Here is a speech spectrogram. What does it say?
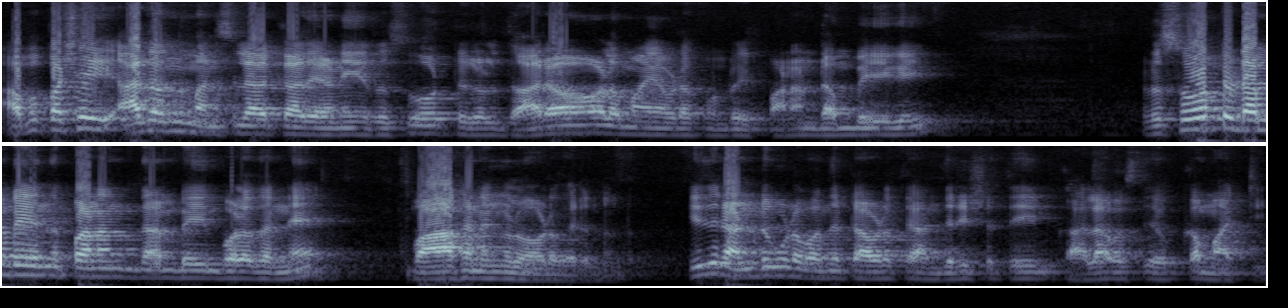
അപ്പോൾ പക്ഷേ അതൊന്നും മനസ്സിലാക്കാതെയാണ് ഈ റിസോർട്ടുകൾ ധാരാളമായി അവിടെ കൊണ്ടുപോയി പണം ഡംപ് ചെയ്യുകയും റിസോർട്ട് ഡംപ് ചെയ്യുന്ന പണം ഡംപ് ചെയ്യുമ്പോൾ തന്നെ വാഹനങ്ങളും അവിടെ വരുന്നുണ്ട്. ഇത് രണ്ടും കൂടെ വന്നിട്ട് അവിടുത്തെ അന്തരീക്ഷത്തെയും കാലാവസ്ഥയും ഒക്കെ മാറ്റി.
